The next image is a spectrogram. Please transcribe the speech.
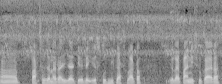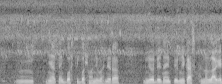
पाँच छजना राजी जातिहरूले यसको निकासबाट यसलाई पानी सुकाएर यहाँ चाहिँ बस्ती बसाउने भनेर उनीहरूले चाहिँ त्यो निकास खन्न लागे।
